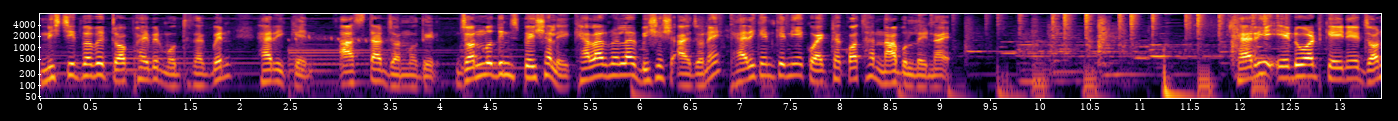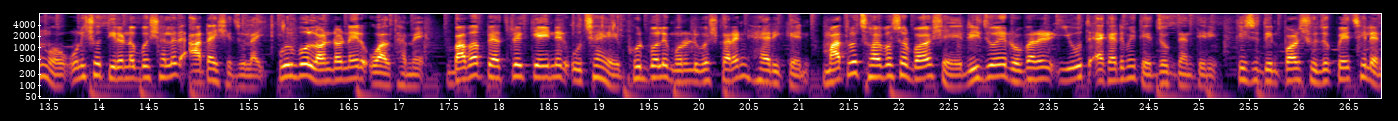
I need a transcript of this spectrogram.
নিশ্চিতভাবে টপ ফাইভের মধ্যে থাকবেন হ্যারি কেন। আজ তার জন্মদিন। জন্মদিন স্পেশালে খেলার মেলার বিশেষ আয়োজনে হ্যারিকেনকে নিয়ে কয়েকটা কথা না বললেই নয়। হ্যারি এডওয়ার্ড কেইনের জন্ম উনিশশো তিরানব্বই সালের আটাইশে জুলাই, পূর্ব লন্ডনের ওয়ালথামে। বাবা প্যাট্রিক কেইনের উৎসাহে ফুটবলে মনোনিবেশ করেন হ্যারি কেইন। মাত্র ছয় বছর বয়সে রিজওয়ে রোভারের ইউথ একাডেমিতে যোগ দেন তিনি। কিছুদিন পর সুযোগ পেয়েছিলেন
